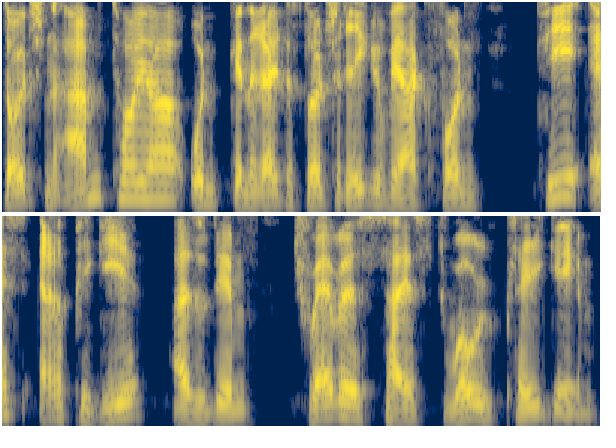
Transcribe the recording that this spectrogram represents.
deutschen Abenteuer und generell das deutsche Regelwerk von TSRPG, also dem Travel-Sized Roleplay Game.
